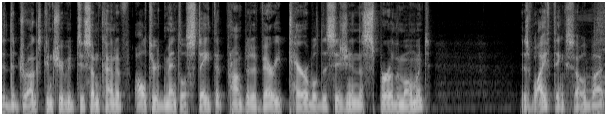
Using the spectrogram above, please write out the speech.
Did the drugs contribute to some kind of altered mental state that prompted a very terrible decision in the spur of the moment? His wife thinks so, but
